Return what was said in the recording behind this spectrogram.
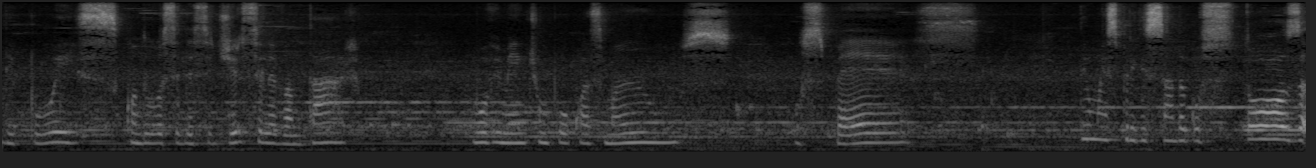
Depois, quando você decidir se levantar, movimente um pouco as mãos, os pés. Dê uma espreguiçada gostosa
